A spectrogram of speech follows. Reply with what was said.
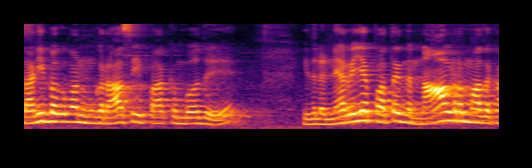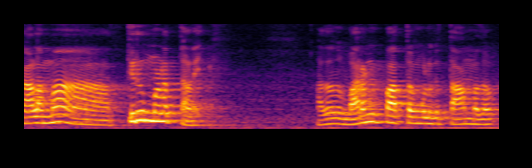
சனி பகவான் உங்கள் ராசியை பார்க்கும்போது இதில் நிறைய பார்த்தா இந்த நாலரை மாத காலமாக திருமண தடை. அதாவது வரன் பார்த்தவங்களுக்கு தாமதம்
